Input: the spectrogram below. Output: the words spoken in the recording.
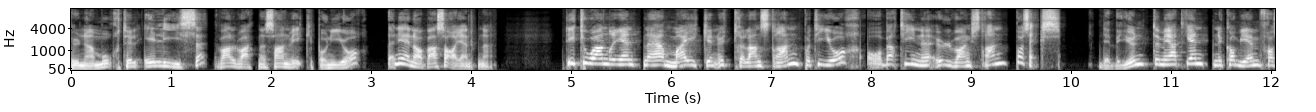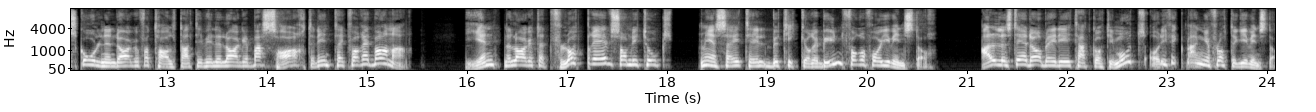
Hun er mor til Elise Valvatne Sandvik på ni år, den ene av basarjentene. De to andre jentene er Maiken Ytreland Strand på ti år og Bertine Ulvang Strand på seks. Det begynte med at jentene kom hjem fra skolen en dag og fortalte at de ville lage basar til inntekt for Redd Barna. Jentene laget et flott brev som de tok med seg til butikker i byen for å få gevinster. Alle steder ble de tatt godt imot, og de fikk mange flotte gevinster.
